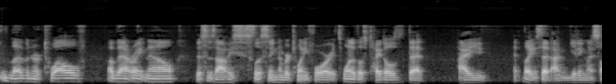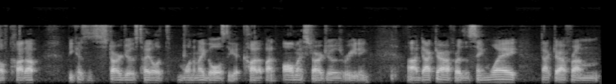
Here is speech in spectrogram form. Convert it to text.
11 or 12 of that right now. This is obviously listing number 24. It's one of those titles that I, like I said, I'm getting myself caught up because it's a Star Joe's title. It's one of my goals to get caught up on all my Star Joe's reading. Uh, Dr. Aphra is the same way. Dr. Aphra, I'm,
